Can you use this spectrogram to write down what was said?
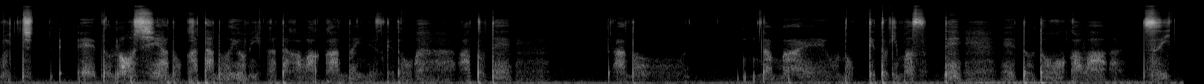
ムチえっ、ー、とロシアの方の読み方がわかんないんですけど後であの名前を載っけときますで、えーと、動画は Twitter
